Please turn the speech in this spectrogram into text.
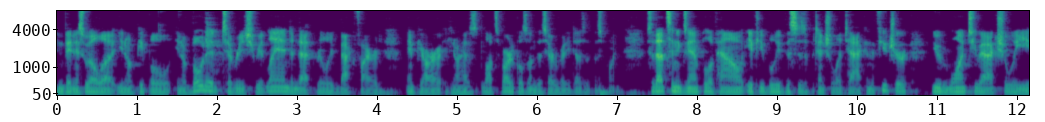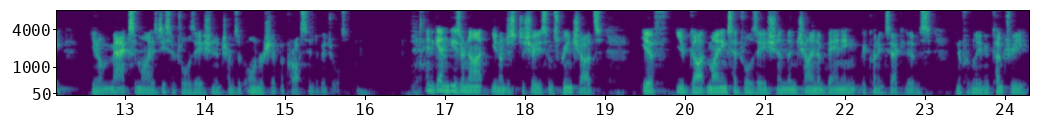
in Venezuela. You know, people you know voted to redistribute land, and that really backfired. NPR, you know, has lots of articles on this. Everybody does at this point. So that's an example of how, if you believe this is a potential attack in the future, you'd want to actually you know maximize decentralization in terms of ownership across individuals. And again, these are not, you know, just to show you some screenshots, if you've got mining centralization, then China banning Bitcoin executives you know, from leaving the country,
